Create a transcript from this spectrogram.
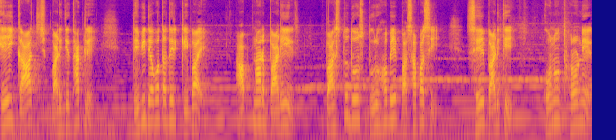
এই গাছ বাড়িতে থাকলে দেবী দেবতাদের কৃপায় আপনার বাড়ির বাস্তুদোষ দূর হবে। পাশাপাশি সে বাড়িতে কোনো ধরনের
